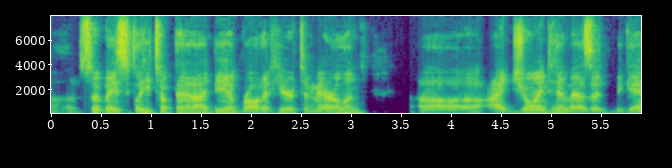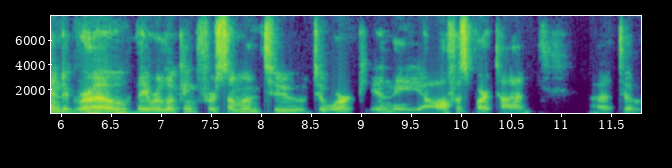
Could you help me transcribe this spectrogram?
uh, so basically he took that idea brought it here to maryland Uh, I joined him as it began to grow. They were looking for someone to to work in the office part time, uh, to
